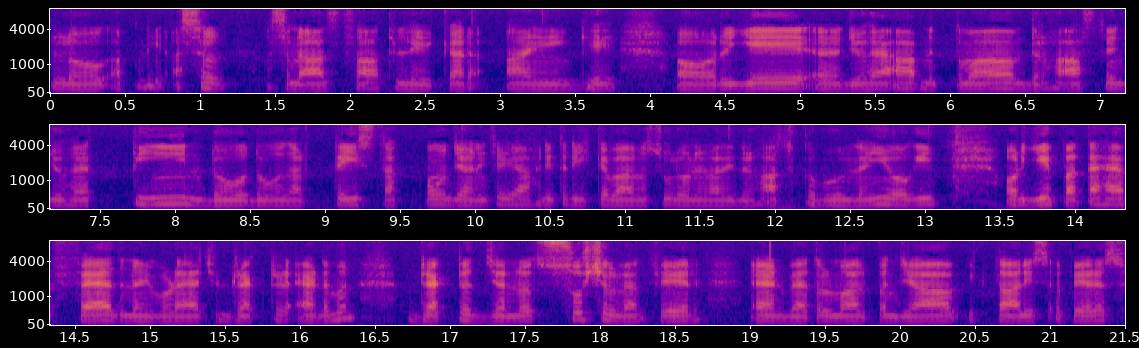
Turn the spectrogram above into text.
لوگ اپنی اصل اسناد ساتھ لے کر آئیں گے۔ اور یہ جو ہے، آپ نے تمام درخواستیں جو ہے تین دو دو ہزار تیئیس تک پہنچ جانی چاہیے۔ آخری تاریخ کے بعد وصول ہونے والی درخواست قبول نہیں ہوگی۔ اور یہ پتہ ہے فیض نہیں بڑھائچ director admin, director general social welfare and بیت المال، پنجاب، اکتالیس اپیرس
